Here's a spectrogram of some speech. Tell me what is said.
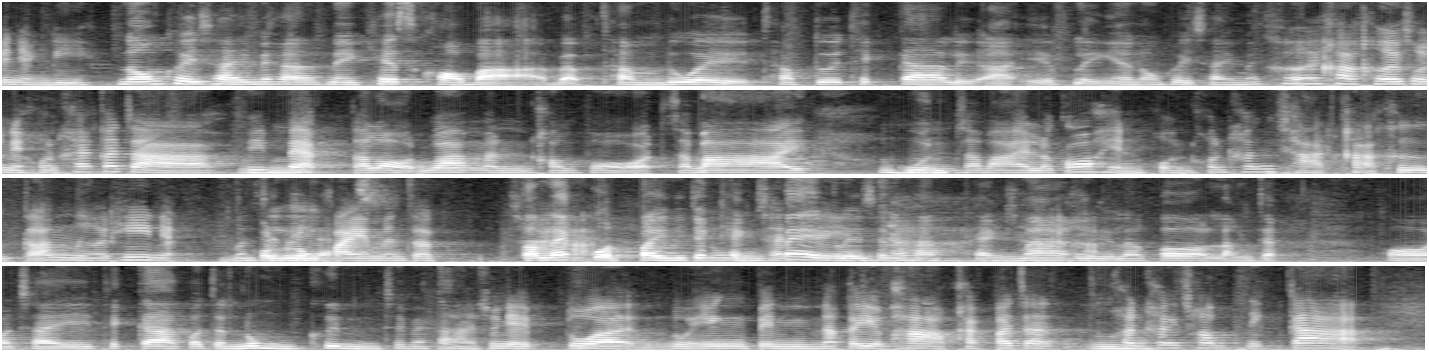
เป็นอย่างดี น้องเคยใช้ไหมคะในเคสคอบ่าแบบทำด้วยทำด้วยเทคกาหรือ RF อะไรเงี้ยน้องเคยใช้ไหม เคยค่ะ เคยส่วนใหญ่คนไข้ก็จะฟีดแบ็กตลอดว่ามันคอมฟอร์ตสบาย อือฮึอุ่นสบายแล้วก็เห็นผลค่อนข้างชัดค่ะ คือกล้ามเนื้อที่เนี่ยมันกจะดลงไป relax มันจะตอนแรกใช่ค่ะ กดไปนี่จะแข็งนุ่มชัดเป๊กเจนเลยใช่ไหมคะ ใช่แข็งมากใช่ค่ะ เลยแล้วก็หลังจากพอใช้เทคก้าก็จะนุ่มขึ้นใช่ไหมคะ ใช่ส่วนใหญ่ตัวหนูเองเป็นนักกายภาพค่ะ ก็จะอืม ค่อนข้างชอบนิก้าเพ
